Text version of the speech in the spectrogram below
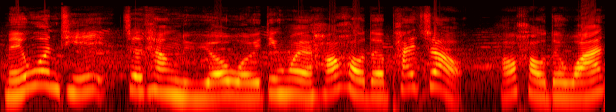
没问题，这趟旅游我一定会好好的拍照，好好的玩。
